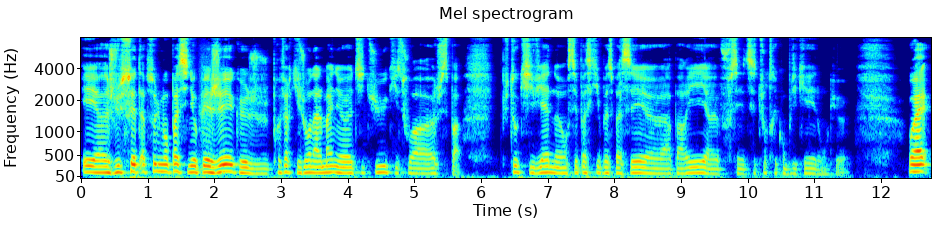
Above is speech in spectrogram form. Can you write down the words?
et euh, je lui souhaite absolument pas signer au PSG, que je préfère qu'il joue en Allemagne, euh, Titu, qu'il soit, je sais pas, plutôt qu'il vienne, on sait pas ce qui peut se passer euh, à Paris, c'est toujours très compliqué, donc ouais,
